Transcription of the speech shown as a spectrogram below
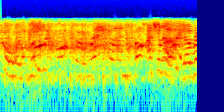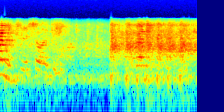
Oh, okay. Actually, no, they're running to this OP. They're running to this one.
